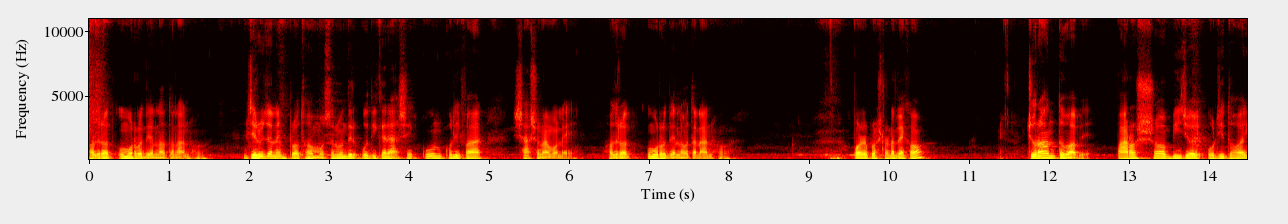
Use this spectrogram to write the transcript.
হজরত উমর রদি আল্লাহ তালাহু জেরুজালেম প্রথম মুসলমানদের অধিকারে আসে কোন খলিফার শাসন আমলে। হজরত উমর রদি আল্লাহ তালাহ পরের প্রশ্নটা দেখো। চূড়ান্তভাবে পারস্য বিজয় অর্জিত হয়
